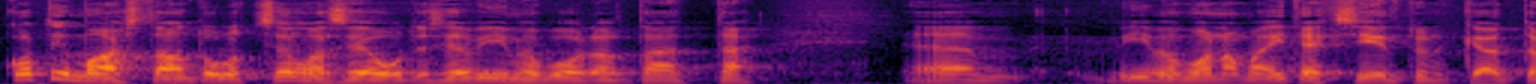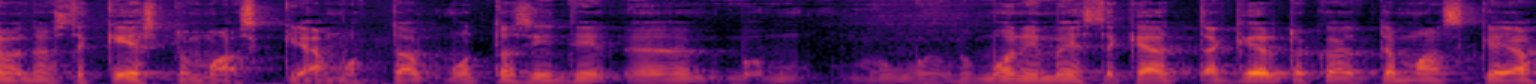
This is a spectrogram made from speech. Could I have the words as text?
kotimaasta on tullut sellaisia uutisia viime vuodelta, että Viime vuonna olen itse siirtynyt käyttämään tämmöistä kestomaskia, mutta, mutta siitä moni meistä käyttää kertokäyttömaskeja.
